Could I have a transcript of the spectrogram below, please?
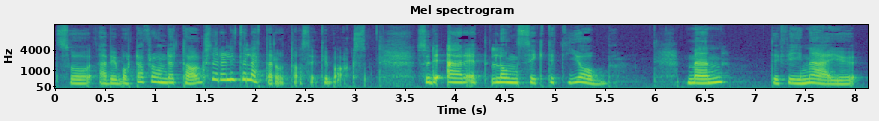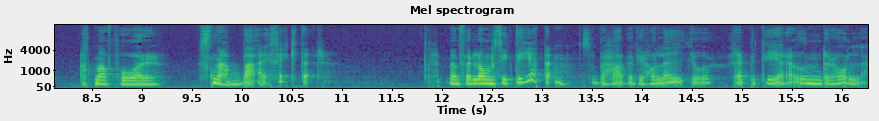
Så är vi borta från det ett tag så är det lite lättare att ta sig tillbaks. Så det är ett långsiktigt jobb. Men det fina är ju att man får snabba effekter. Men för långsiktigheten så behöver vi hålla i och repetera, underhålla.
